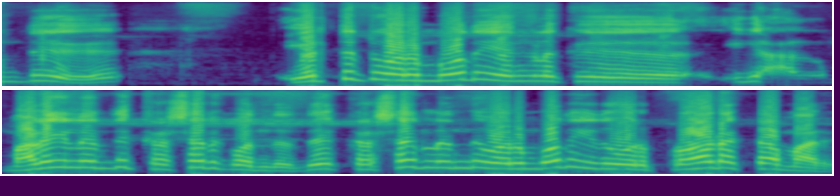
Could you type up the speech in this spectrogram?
வந்து எடுத்துட்டு வரும்போது எங்களுக்கு மலையிலேருந்து க்ரஷருக்கு வந்தது. க்ரஷர்லேருந்து வரும்போது இது ஒரு ப்ராடக்டாக மாறு.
